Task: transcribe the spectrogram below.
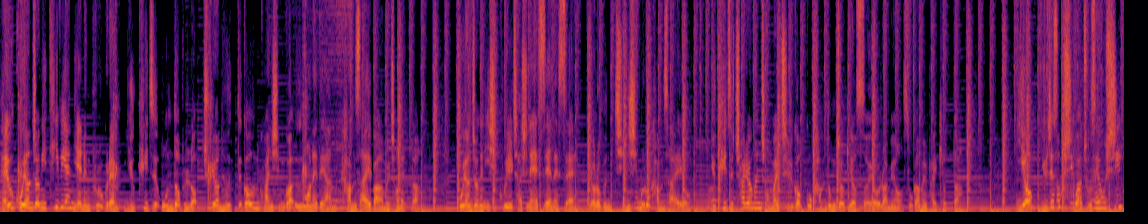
배우 고현정이 TVN 예능 프로그램 유퀴즈 온 더 블럭 출연 후 뜨거운 관심과 응원에 대한 감사의 마음을 전했다. 고현정은 29일 자신의 SNS에 여러분 진심으로 감사해요. 유퀴즈 촬영은 정말 즐겁고 감동적이었어요. 라며 소감을 밝혔다. 이어 유재석 씨와 조세호 씨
